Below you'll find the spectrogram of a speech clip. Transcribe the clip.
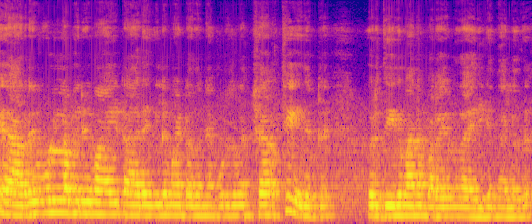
അറിവുള്ളവരുമായിട്ട് ആരെങ്കിലുമായിട്ട് അതിനെക്കുറിച്ച് ചർച്ച ചെയ്തിട്ട് ഒരു തീരുമാനം പറയുന്നതായിരിക്കും നല്ലത്.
